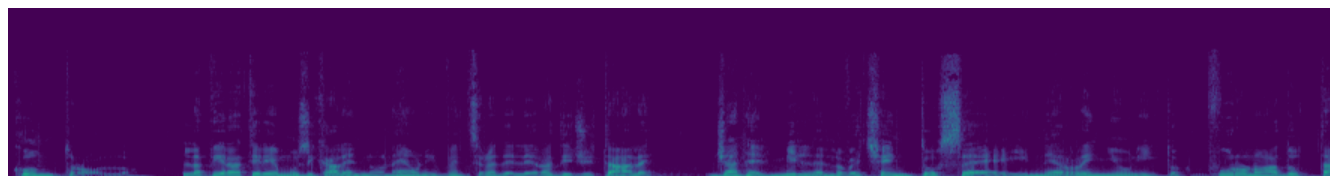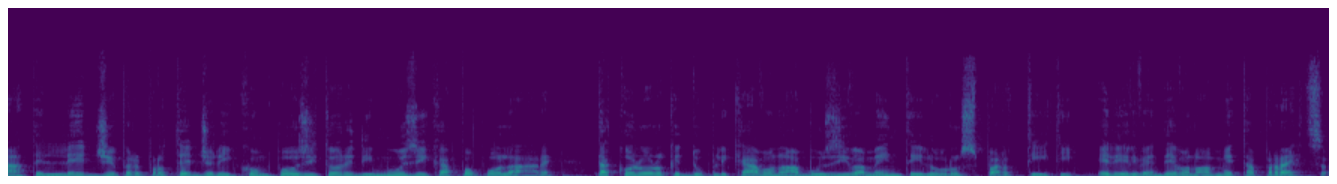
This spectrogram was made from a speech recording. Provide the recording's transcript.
controllo. La pirateria musicale non è un'invenzione dell'era digitale, Già nel 1906 nel Regno Unito furono adottate leggi per proteggere i compositori di musica popolare da coloro che duplicavano abusivamente i loro spartiti e li rivendevano a metà prezzo.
